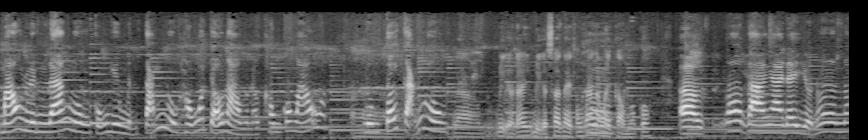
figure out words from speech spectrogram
máu linh láng luôn cũng như mình tắm luôn không có chỗ nào mà nó không có máu á. À, luôn tới cẳng luôn. Là bị ở đây bị ở sân này xong ra ra Ừ. ngoài cổng mà cô? Ờ nó đa ngay đây rồi nó nó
